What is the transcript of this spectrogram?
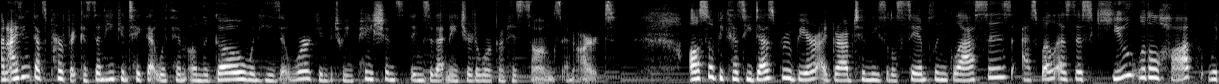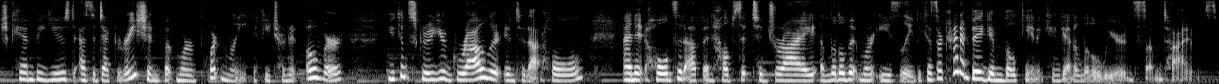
And I think that's perfect because then he can take that with him on the go when he's at work in between patients, things of that nature to work on his songs and art. Also, because he does brew beer, I grabbed him these little sampling glasses, as well as this cute little hop, which can be used as a decoration, but more importantly, if you turn it over, you can screw your growler into that hole, and it holds it up and helps it to dry a little bit more easily, because they're kind of big and bulky and it can get a little weird sometimes.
